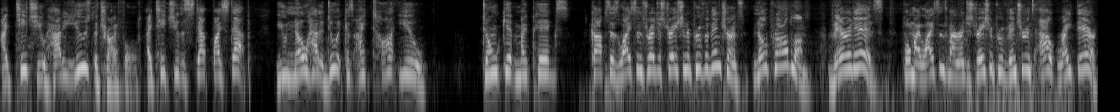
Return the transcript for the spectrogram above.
I teach you how to use the trifold. I teach you the step by step. You know how to do it because I taught you. Don't get my pigs. Cop says license, registration, and proof of insurance. No problem. There it is. Pull my license, my registration, proof of insurance out right there.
